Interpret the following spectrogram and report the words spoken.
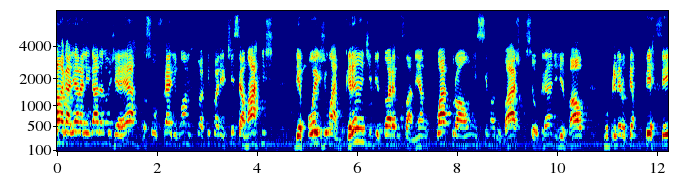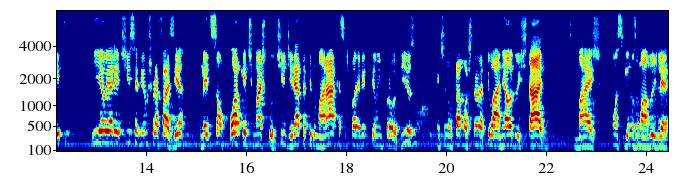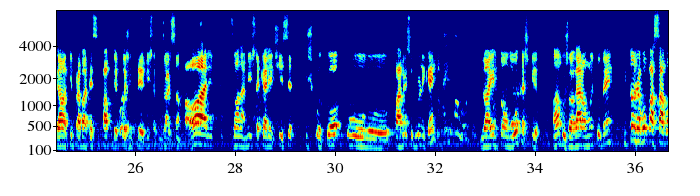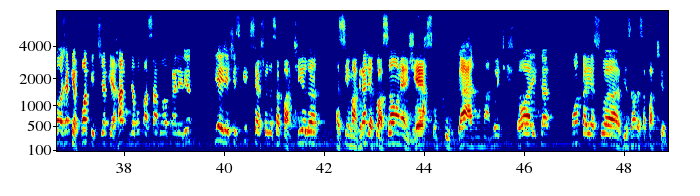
Fala galera ligada no GE, eu sou o Fred Gomes, estou aqui com a Letícia Marques. Depois de uma grande vitória do Flamengo, 4 a 1 em cima do Vasco, seu grande rival, no primeiro tempo perfeito. E eu e a Letícia viemos para fazer uma edição pocket mais curtinha, direto aqui do Maraca. Vocês podem ver que tem um improviso. A gente não está mostrando aqui o anel do estádio, mas conseguimos uma luz legal aqui para bater esse papo depois de entrevista com o Jorge Sampaoli, zona mista que a Letícia escutou o Fabrício Bruno e quem? E o Ayrton Lucas, que ambos jogaram muito bem. Então já vou passar a bola, já que é pocket, já que é rápido, já vou passar a bola para a Lelê. E aí, Letícia, o que você achou dessa partida? Assim, uma grande atuação, né? Gerson, Pulgar, numa noite histórica. Conta aí a sua visão dessa partida.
